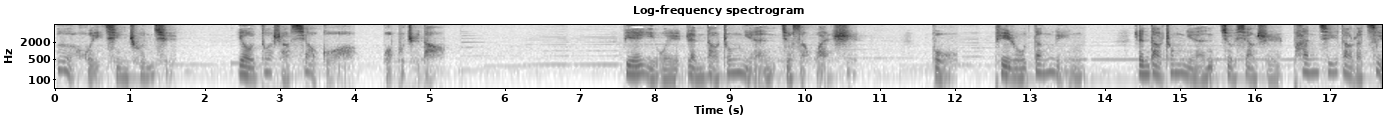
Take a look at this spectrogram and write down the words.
饿回青春去，有多少效果我不知道。别以为人到中年就算完事，不，譬如登临，人到中年就像是攀击到了最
